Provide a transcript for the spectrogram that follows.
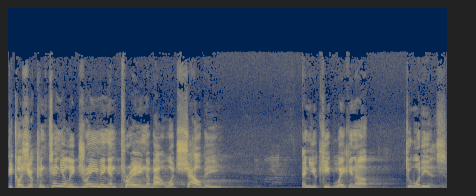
Because you're continually dreaming and praying about what shall be, and you keep waking up to what is.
